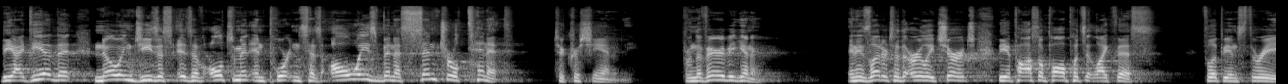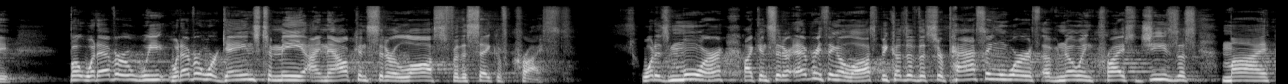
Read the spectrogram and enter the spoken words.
The idea that knowing Jesus is of ultimate importance has always been a central tenet to Christianity from the very beginning. In his letter to the early church, the apostle Paul puts it like this. Philippians 3, but whatever we, whatever were gains to me, I now consider loss for the sake of Christ. What is more, I consider everything a loss because of the surpassing worth of knowing Christ Jesus, my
